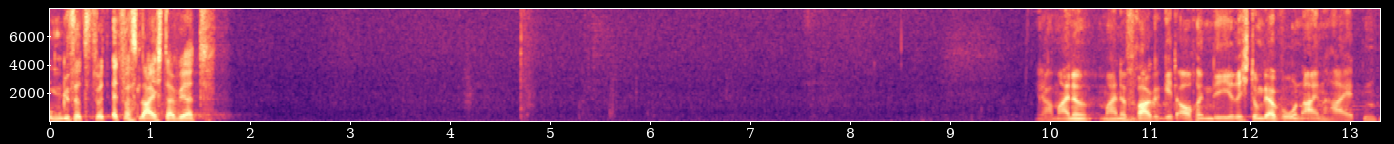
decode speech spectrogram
umgesetzt wird, etwas leichter wird. Ja, meine, meine Frage geht auch in die Richtung der Wohneinheiten.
